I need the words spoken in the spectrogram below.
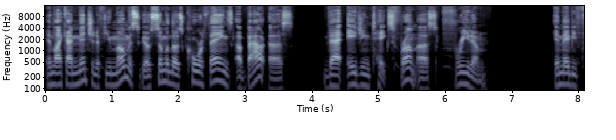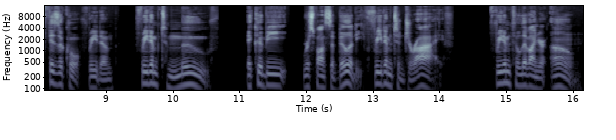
And like I mentioned a few moments ago, some of those core things about us that aging takes from us freedom. It may be physical freedom, freedom to move. It could be responsibility, freedom to drive, freedom to live on your own.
